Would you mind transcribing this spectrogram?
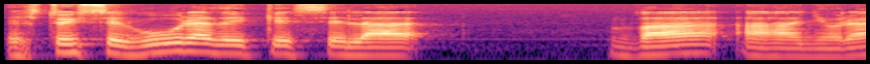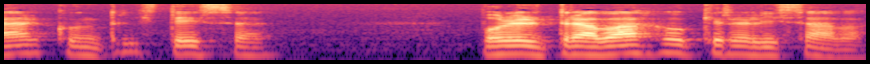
Estoy segura de que se la va a añorar con tristeza por el trabajo que realizaba.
